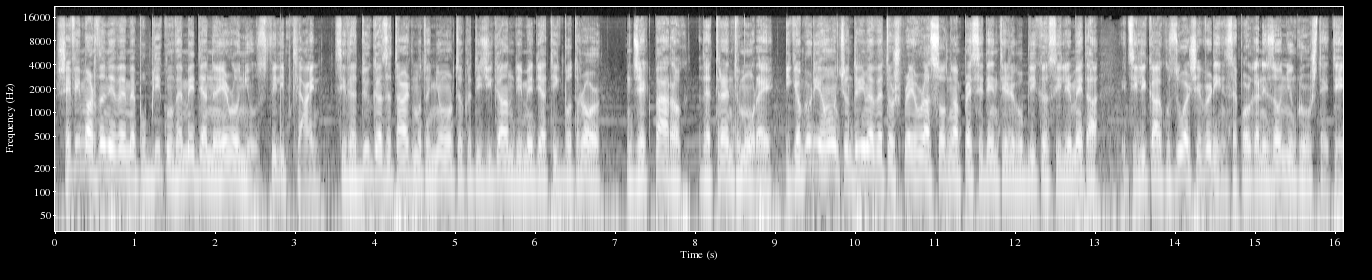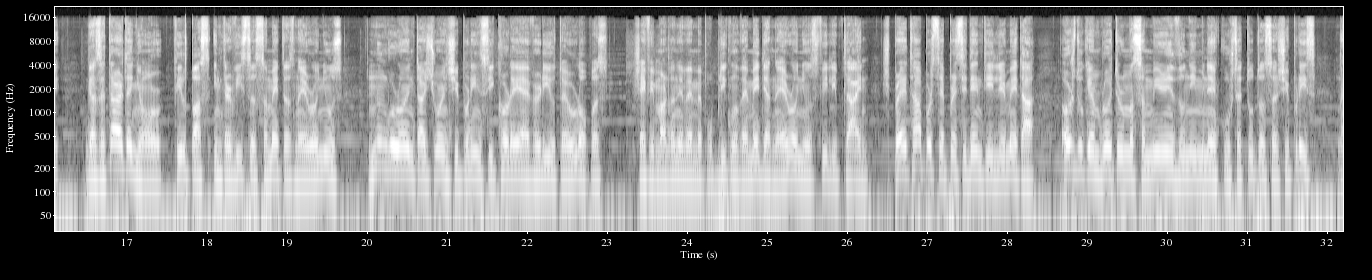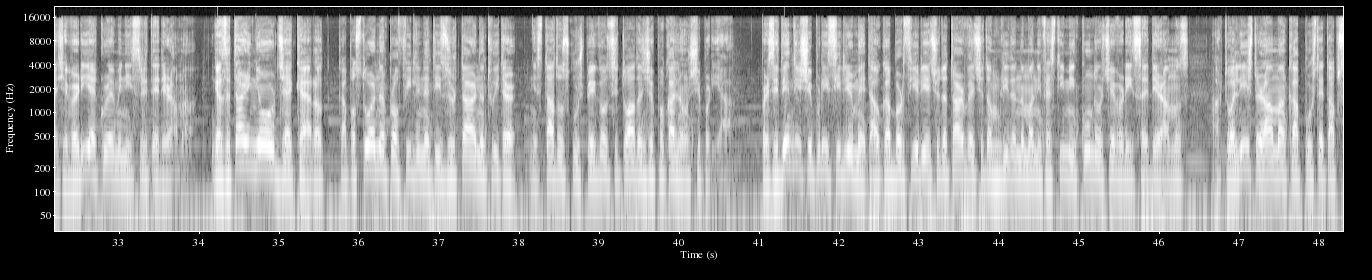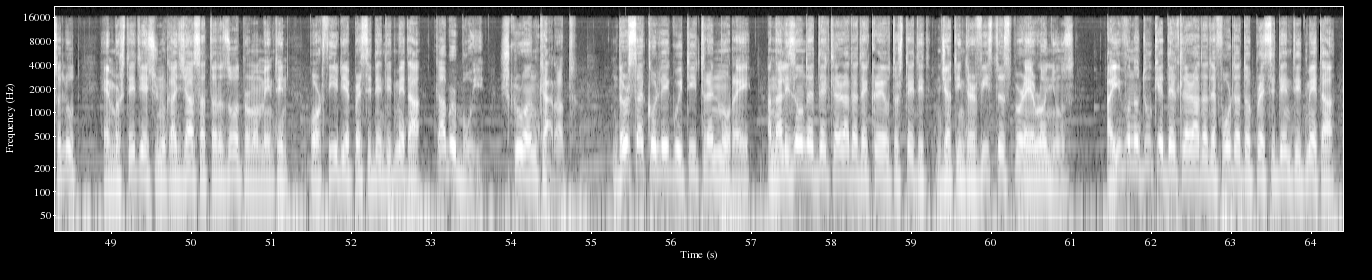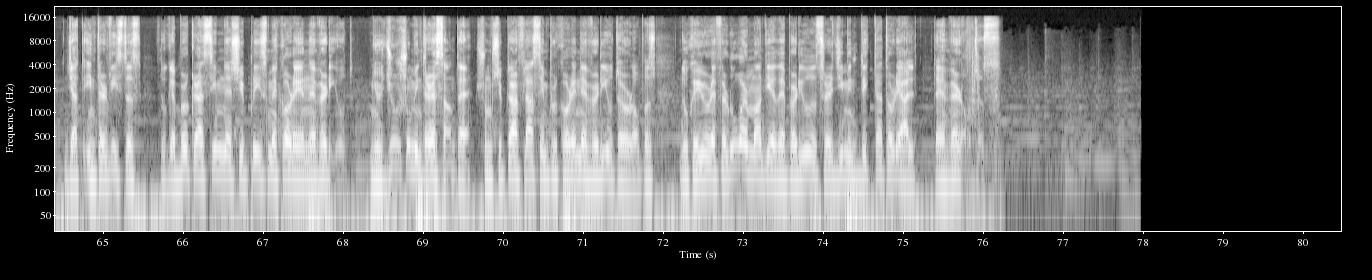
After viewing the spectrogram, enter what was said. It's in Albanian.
Shefi i marrëdhënieve me publikun dhe media në Euronews, Philip Klein, si dhe dy gazetarët më të njohur të këtij gjiganti mediatik botëror, Jack Parrock dhe Trent Murray, i kanë bërë jehonë qëndrimeve të shprehura sot nga presidenti i Republikës Ilir Meta, i cili ka akuzuar qeverinë se po organizon një grusht shteti. Gazetarët e njohur, fill pas intervistës së Metës në Euronews, nuk ngurrojnë ta quajnë Shqipërinë si Koreja e Veriut të Europës, Shefi i marrëdhënieve me publikun dhe mediat në Euronews, Philip Klein, shprehet hapur se presidenti Ilir Meta është duke mbrojtur më së miri dhunimin e Kushtetutës së Shqipërisë nga qeveria e kryeministrit Edi Rama. Gazetari i njohur Jack Carrot ka postuar në profilin e tij zyrtar në Twitter një status ku shpjegon situatën që po kalon Shqipëria. Presidenti i Shqipërisë, Ilir Meta, u ka bërë thirrje qytetarëve që të mblidhen në manifestimin kundër qeverisë së Edi Ramës. Aktualisht, Rama ka pushtet absolut, e mbështetje që nuk ka gjasa të rrëzohet për momentin, por thirrja e presidentit Meta ka bërë bujë, shkruan Carrot. Ndërsa kolegu i tij Trent Murray analizonte deklaratat e kreut të shtetit gjatë intervistës për Euronews, Ai vë në dukje deklaratat e forta të presidentit Meta gjatë intervistës, duke bërë krahasimin e Shqipërisë me Korenë e Veriut. Një gjuhë shumë interesante, shumë shqiptarë flasin për Korenë e Veriut të Europës, duke iu referuar madje dhe periudhës së regjimit diktatorial të Enver Hoxhës.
